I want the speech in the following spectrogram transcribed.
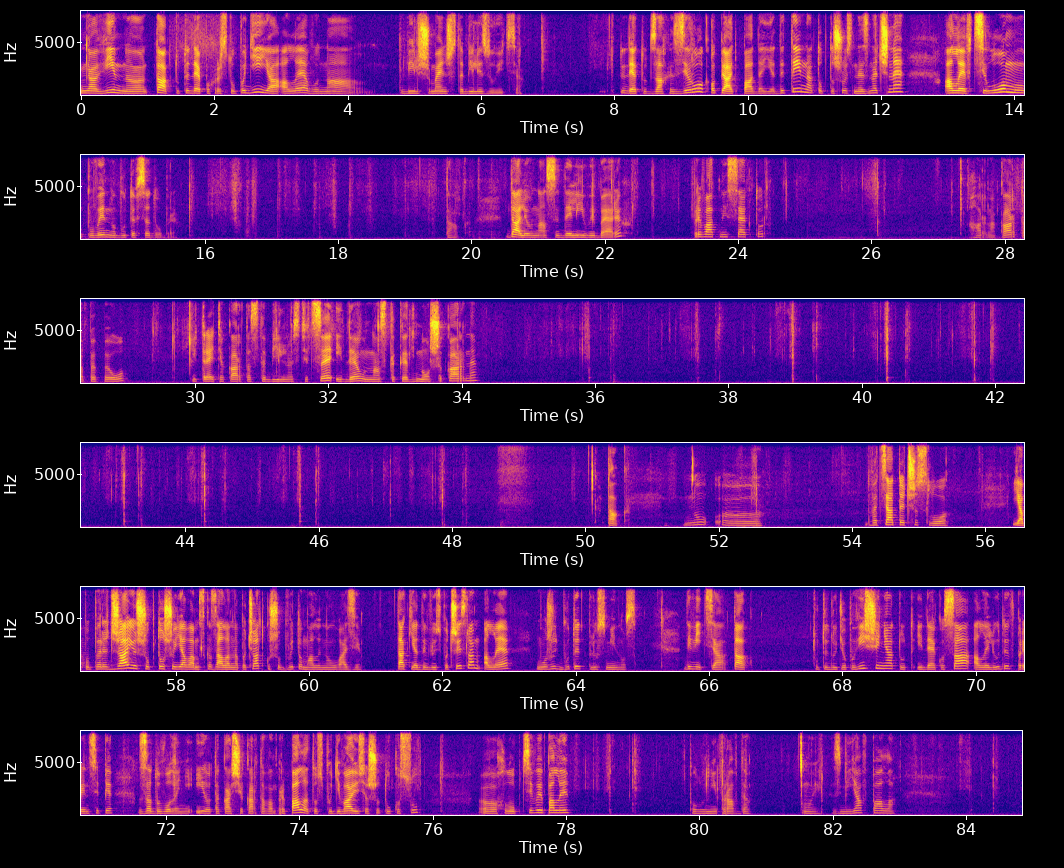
е, він е, так, тут іде по хресту подія, але вона більш-менш стабілізується. Іде тут захист зірок, опять падає дитина, тобто щось незначне, але в цілому повинно бути все добре. Так. Далі у нас іде лівий берег, приватний сектор. Гарна карта ППО. І третя карта стабільності. Це іде у нас таке дно шикарне. Так. Ну, е, 20 число. Я попереджаю, щоб то, що я вам сказала на початку, щоб ви то мали на увазі. Так, я дивлюсь по числам, але можуть бути плюс-мінус. Дивіться, так, тут ідуть оповіщення, тут іде коса, але люди, в принципі, задоволені. І отака ще карта вам припала, то сподіваюся, що ту косу е, хлопці випали. По луні, правда. Ой, змія впала.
